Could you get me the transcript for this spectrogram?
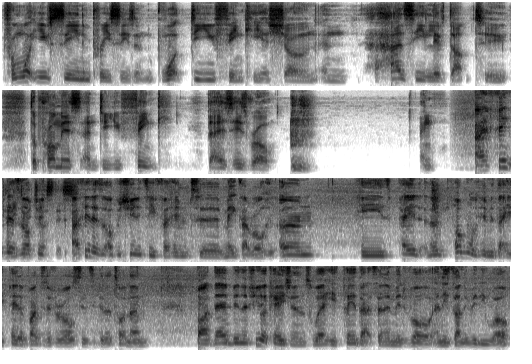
From what you've seen in pre-season, what do you think he has shown and has he lived up to the promise and do you think that is his role? and I think there's an opportunity. I think there's an opportunity for him to make that role his own. He's played. The problem with him is that he's played a bunch of different roles since he's been at Tottenham. But there have been a few occasions where he's played that centre mid role and he's done it really well.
